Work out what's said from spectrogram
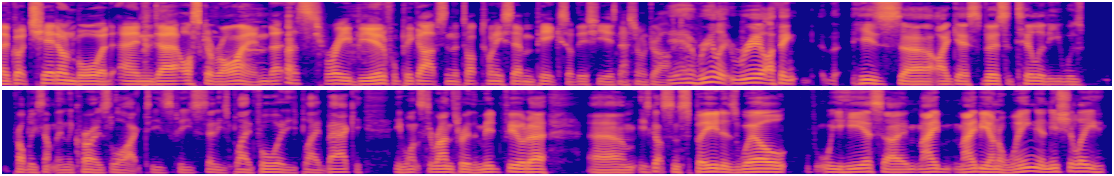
they've got Ched on board, and uh, Oscar Ryan. That, that's three beautiful pickups in the top twenty-seven picks of this year's national draft. Yeah, really, real. I think his, uh, I guess, versatility was probably something the Crows liked. He's he said he's played forward, he's played back. He, he wants to run through the midfielder. Um, he's got some speed as well. We hear so maybe maybe on a wing initially.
